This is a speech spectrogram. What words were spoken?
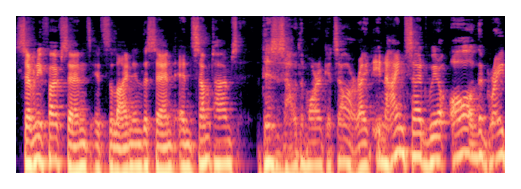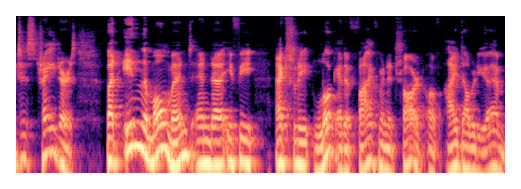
75 cents, it's the line in the sand. And sometimes this is how the markets are, right? In hindsight, we're all the greatest traders. But in the moment, and uh, if we actually look at a five minute chart of IWM,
